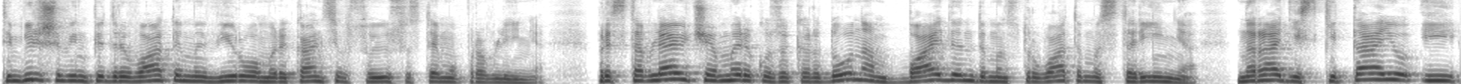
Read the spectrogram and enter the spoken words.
тим більше він підриватиме віру американців в свою систему правління. Представляючи Америку за кордоном, Байден демонструватиме старіння на радість Китаю і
